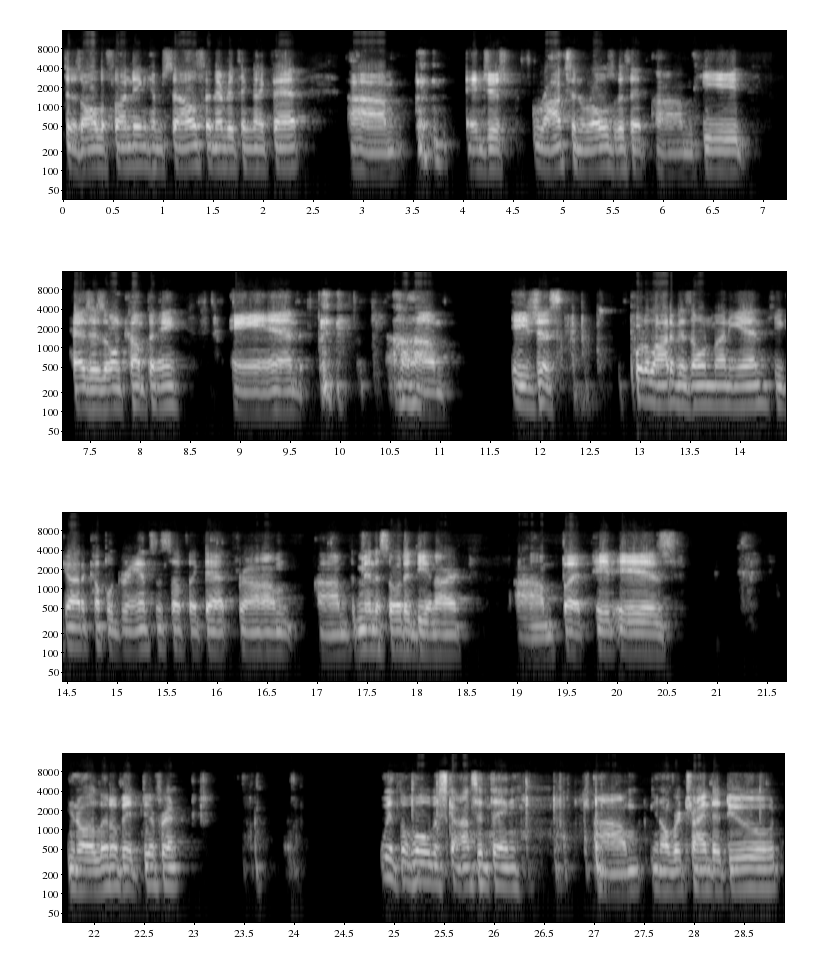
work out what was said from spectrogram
does all the funding himself and everything like that, um, and just rocks and rolls with it. Um, he has his own company, and um, he's just put a lot of his own money in. He got a couple grants and stuff like that from um, the Minnesota DNR, um, but it is, you know, a little bit different with the whole Wisconsin thing. Um, you know, we're trying to do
